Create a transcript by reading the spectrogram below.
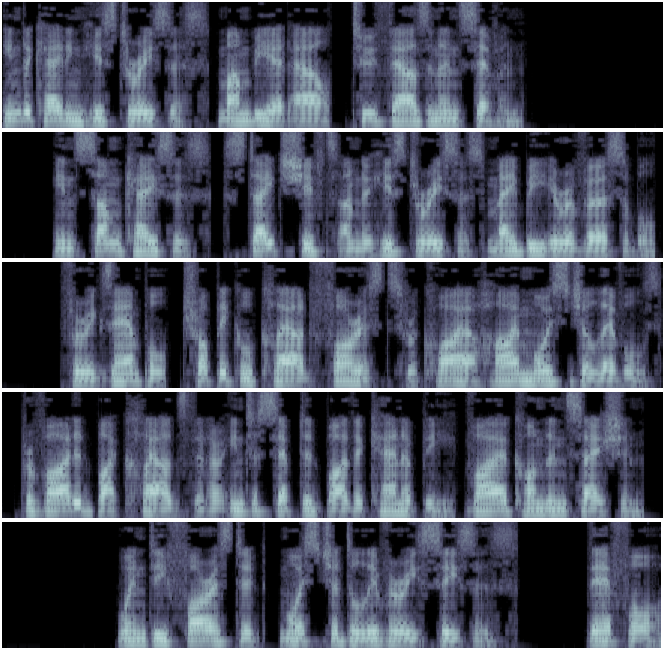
indicating hysteresis Mumby et al., 2007. In some cases, state shifts under hysteresis may be irreversible. For example, tropical cloud forests require high moisture levels, provided by clouds that are intercepted by the canopy via condensation. When deforested, moisture delivery ceases. Therefore,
